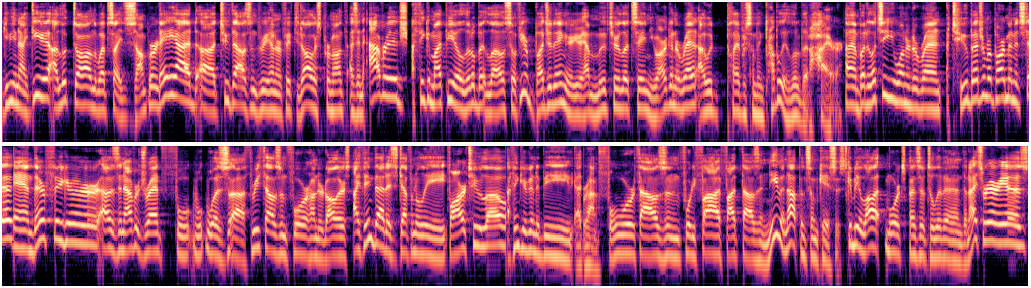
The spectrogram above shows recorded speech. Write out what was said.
give you an idea, I looked on the website Zumper. They had uh, two thousand three hundred fifty dollars per month as an average. I think it might be a little bit low. So if you're budgeting or you haven't moved here, let's say, and you are going to rent, I would plan for something probably a little bit higher. Um, but let's say you wanted to rent a two bedroom apartment instead, and their figure as an average average rent for, was uh, $3,400. I think that is definitely far too low. I think you're going to be at around 4,000, 45, 5,000, even up in some cases. It's going to be a lot more expensive to live in the nicer areas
